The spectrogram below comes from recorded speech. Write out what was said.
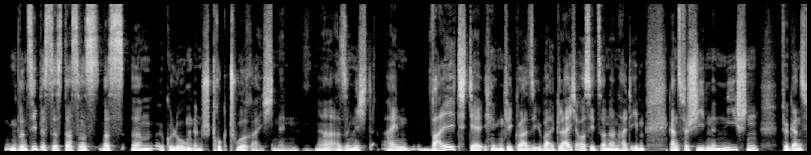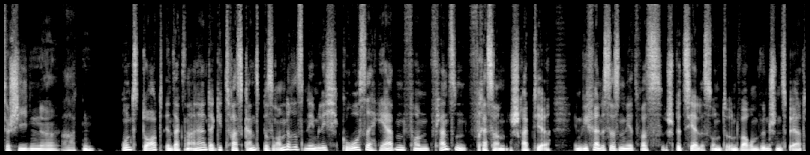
Im Prinzip ist das das, was, was ähm, Ökologen dann strukturreich nennen. Ja, also nicht ein Wald, der irgendwie quasi überall gleich aussieht, sondern halt eben ganz verschiedene Nischen für ganz verschiedene Arten. Und dort in Sachsen-Anhalt, da gibt es was ganz Besonderes, nämlich große Herden von Pflanzenfressern, schreibt ihr. Inwiefern ist das denn jetzt was Spezielles und, und warum wünschenswert?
